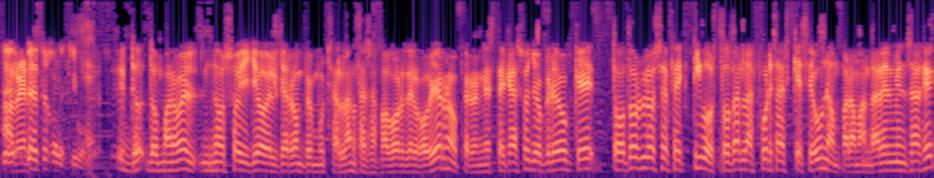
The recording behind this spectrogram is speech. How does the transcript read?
de- de este colectivo. Eh, do- Don Manuel, no soy yo el que rompe muchas lanzas a favor del gobierno, pero en este caso yo creo que todos los efectivos, todas las fuerzas que se unan para mandar el mensaje,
